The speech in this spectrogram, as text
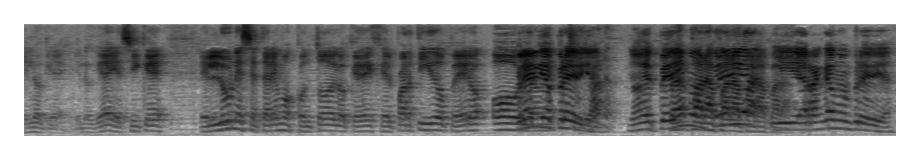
Es lo que hay, es lo que hay. Así que el lunes estaremos con todo lo que deje el partido, pero obviamente. Previa, previa. Nos despedimos Para, en para, previa para, para. y arrancamos en previa.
